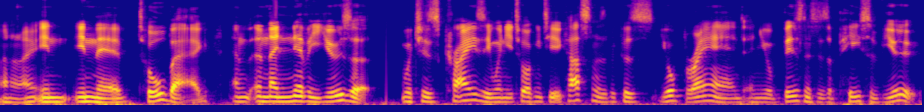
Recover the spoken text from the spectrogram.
I don't know in in their tool bag, and and they never use it, which is crazy when you're talking to your customers because your brand and your business is a piece of you,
